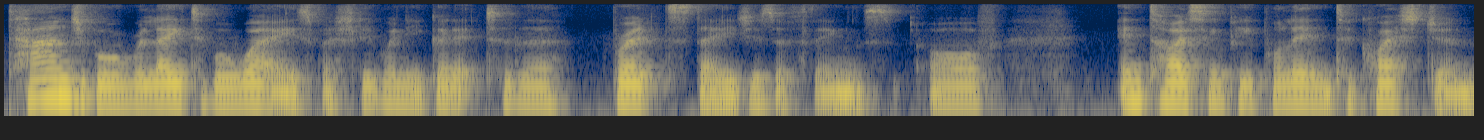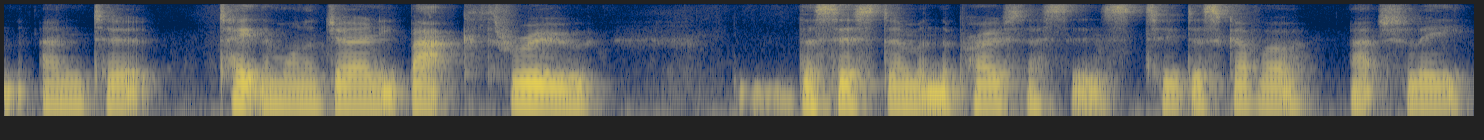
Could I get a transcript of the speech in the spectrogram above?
tangible, relatable way, especially when you get it to the bread stages of things, of enticing people in to question and to take them on a journey back through the system and the processes to discover actually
